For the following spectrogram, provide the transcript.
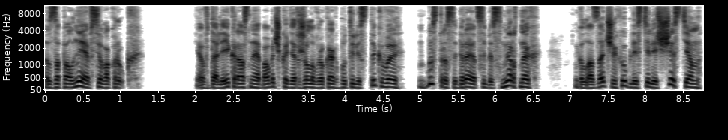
заполняя все вокруг. Вдали красная бабочка держала в руках бутыли с тыквы, быстро собирая ци бессмертных, глаза Чеху блестели счастьем,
